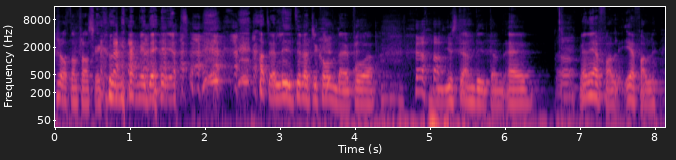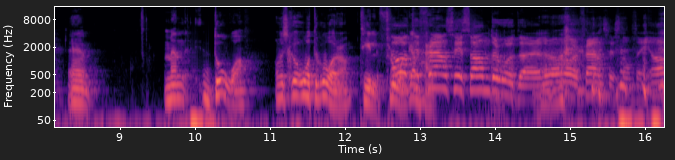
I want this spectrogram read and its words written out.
pratar om franska kungar med dig. Att, att jag har lite bättre koll där på just den biten. Eh, Men i alla fall, i alla fall. Eh, men då, om vi ska återgå då till frågan Ja, till här. Francis Underwood där, eller vad var det? Francis någonting. Ja,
